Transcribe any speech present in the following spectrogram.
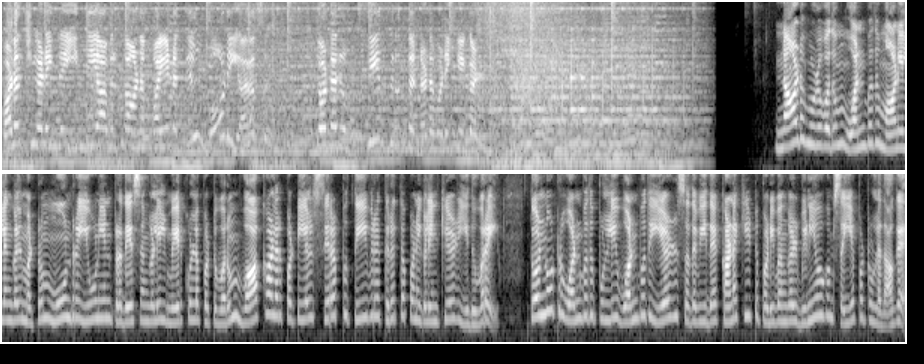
வளர்ச்சியடைந்த இந்தியாவிற்கான பயணத்தில் மோடி அரசு தொடரும் சீர்திருத்த நடவடிக்கைகள். நாடு முழுவதும் ஒன்பது மாநிலங்கள் மற்றும் மூன்று யூனியன் பிரதேசங்களில் மேற்கொள்ளப்பட்டு வரும் வாக்காளர் பட்டியல் சிறப்பு தீவிர திருத்தப் பணிகளின் கீழ் இதுவரை தொன்னூற்று ஒன்பது புள்ளி ஒன்பது ஏழு சதவீத கணக்கீட்டு படிவங்கள் விநியோகம் செய்யப்பட்டுள்ளதாக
